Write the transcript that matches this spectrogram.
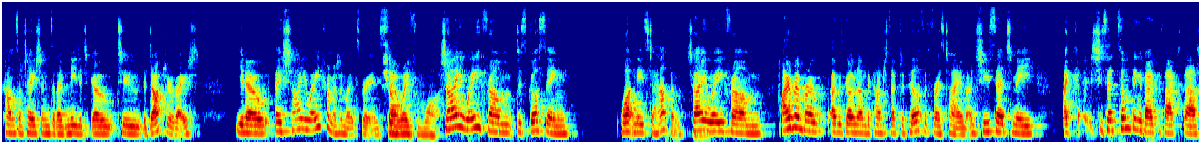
consultations that I've needed to go to the doctor about, you know, they shy away from it in my experience. Shy away from what? shy away from discussing what needs to happen. Shy away from. I remember I was going on the contraceptive pill for the first time, and she said to me, I, she said something about the fact that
